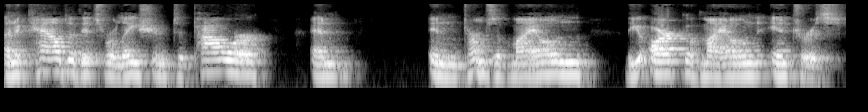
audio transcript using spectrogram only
an account of its relation to power and in terms of my own the arc of my own interests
